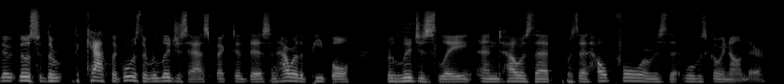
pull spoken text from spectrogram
th- those are the the Catholic. What was the religious aspect of this, and how were the people religiously, and how was that was that helpful, or was that what was going on there?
